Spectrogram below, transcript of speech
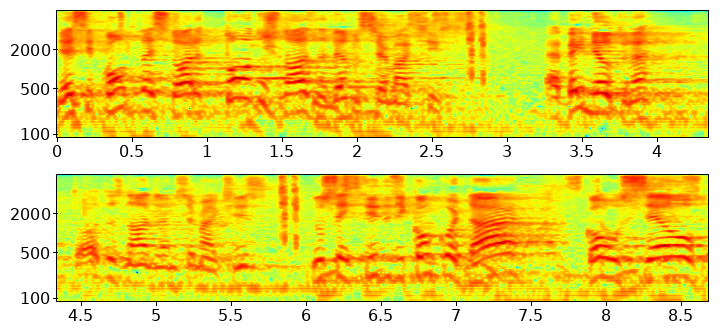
Nesse ponto da história, todos nós devemos ser marxistas. É bem neutro, né? Todos nós devemos ser marxistas, no sentido de concordar com o seu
